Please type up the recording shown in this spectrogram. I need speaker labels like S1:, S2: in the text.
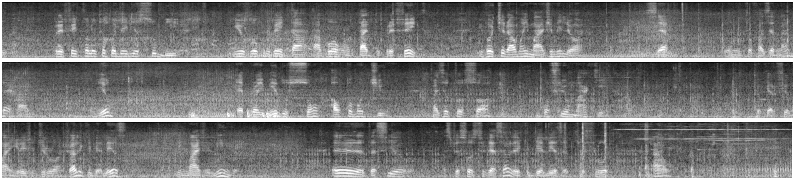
S1: O prefeito falou que eu poderia subir. E eu vou aproveitar a boa vontade do prefeito e vou tirar uma imagem melhor. Certo? Eu não estou fazendo nada errado. Viu? É proibido o som automotivo. Mas eu estou só... Vou filmar aqui. Eu quero filmar a igreja de longe. Olha que beleza. Que imagem linda. Eita, se eu, as pessoas tivessem... Olha que beleza de flor. Ah,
